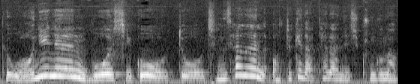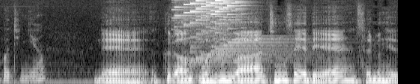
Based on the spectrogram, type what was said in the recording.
그 원인은 무엇이고 또 증상은 어떻게 나타나는지 궁금하거든요. 네, 그럼 원인과 증세에 대해 설명해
